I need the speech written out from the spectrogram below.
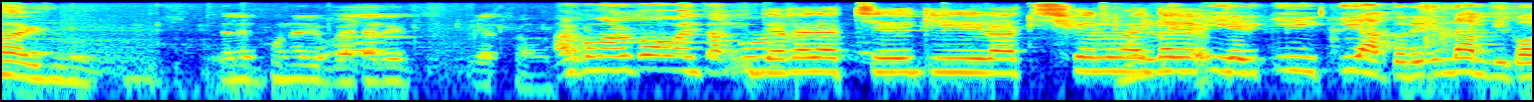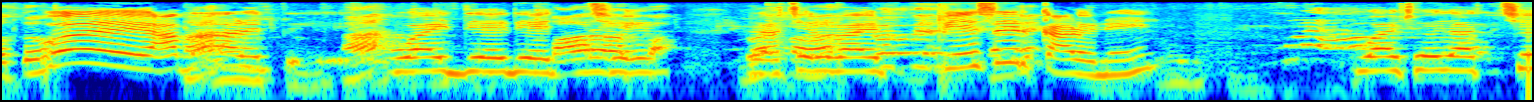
হয়ে দেখা যাচ্ছে কি রাচ্ছেল ভাইকে কি এর কি কি আতর? এর নাম কি? কত? ওই আবার হ্যাঁ? হোয়াইট দিয়ে দিচ্ছে রাচেল ভাইয়ের পেসের কারণে হোয়াইট হয়ে যাচ্ছে।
